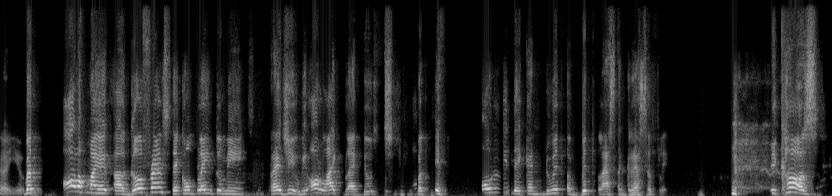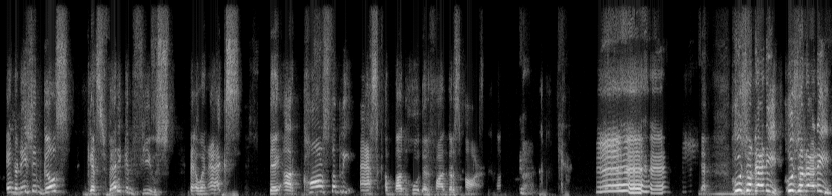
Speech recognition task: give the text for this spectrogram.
You. But all of my uh, girlfriends, they complain to me, Reggie, we all like black dudes, but if only they can do it a bit less aggressively. because Indonesian girls gets very confused that when asked, they are constantly asked about who their fathers are. Who's your daddy? Who's your daddy?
